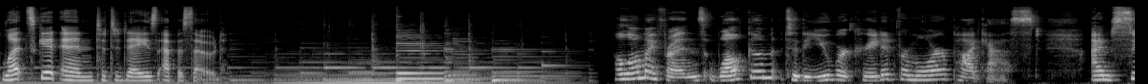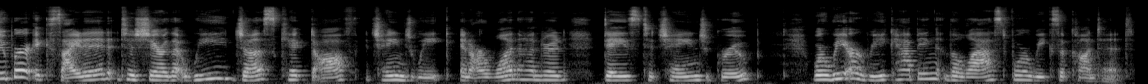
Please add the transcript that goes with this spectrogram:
Let's get into today's episode. Hello, my friends. Welcome to the You Were Created for More podcast. I'm super excited to share that we just kicked off Change Week in our 100 Days to Change group, where we are recapping the last four weeks of content.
